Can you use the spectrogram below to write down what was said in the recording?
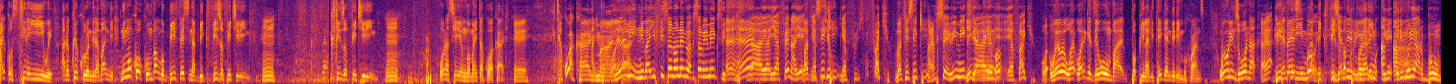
ariko style yiwe arakwiye kurondera abandi ni nko kumva ngo bface na big fizo featuring Mm. fizo featuring Mm. unasikia hiyo ngoma itakuwa kali Eh. Itakuwa kali Ah, man. Nene ni, bayifise none ni bafise remix. Ya ya ya fena ye. Bafise ya ya fuck you. Bafise iki barafise remix ya, ndirimbo? ya, ya fuck you. Wewe wa- warigeze wumva popularite y'irya ndirimbo kwanza. Wewe urinze ubona Aya, Big Face na Big bakora ndirimbo yari iri Ah, ah. muri album.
